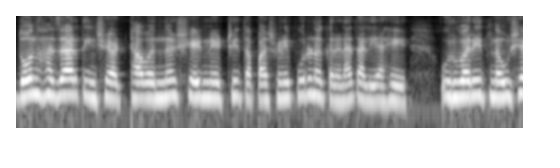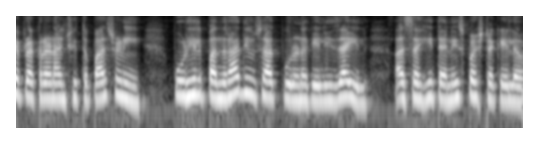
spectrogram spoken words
दोन हजार तीनशे अठ्ठावन्न शेडनेटची तपासणी पूर्ण करण्यात आली आहे. उर्वरित नऊशे प्रकरणांची तपासणी पुढील पंधरा दिवसात पूर्ण केली जाईल असंही त्यांनी स्पष्ट केलं.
